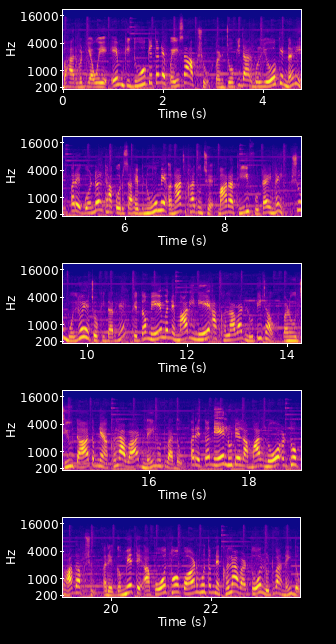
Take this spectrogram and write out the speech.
બહારવટિયાઓએ એમ કીધું કે તને પૈસા આપશું. પણ ચોકીદાર બોલ્યો કે નહીં. અરે ગોંડલ ઠાકોર સાહેબનું મેં અનાજ ખાધું છે. મારાથી ફૂટાય નહીં. શું બોલ્યો એ ચોકીદાર, હે? કે તમે મને મારીને આ ખલાવાડ લૂંટી જાઓ. પણ હું જીવતા તમને આ ખલાવાડ નહીં લૂંટવા દઉં. અરે તને લૂંટેલા માલનો અડધો ભાગ આપશું. અરે ગમે તે આપો, તો પણ હું તમને ખલાવાડ તો લૂંટવા નહીં દઉં.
